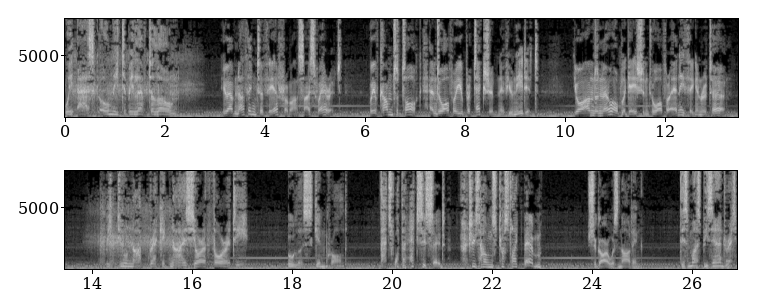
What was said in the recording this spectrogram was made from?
We ask only to be left alone. You have nothing to fear from us, I swear it. We have come to talk and to offer you protection if you need it. You are under no obligation to offer anything in return. We do not recognize your authority. Ula's skin crawled. That's what the Hexes said. She sounds just like them. Shigar was nodding. This must be Xandret.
